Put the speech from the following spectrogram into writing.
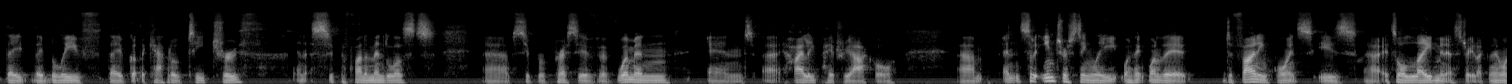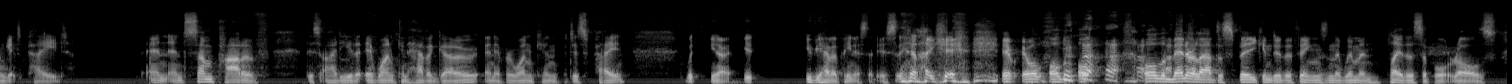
They they believe they've got the capital T truth, and it's super fundamentalists uh, super oppressive of women and uh, highly patriarchal. Um, and sort of interestingly, I think one of the defining points is uh, it's all lay ministry, like no one gets paid. And, and some part of this idea that everyone can have a go and everyone can participate with, you know, it, if you have a penis, that is. like all, all, all, all, the men are allowed to speak and do the things, and the women play the support roles.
